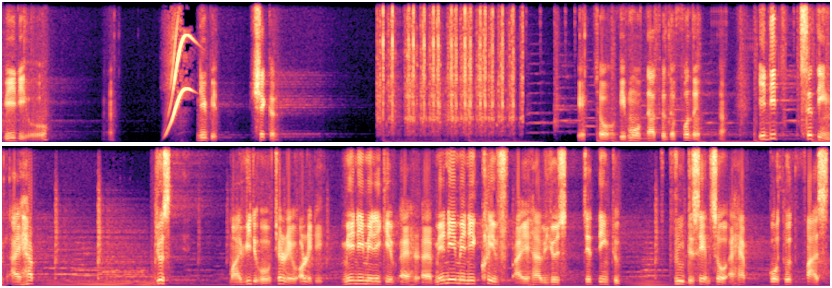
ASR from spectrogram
Video. Hmm. New bin. Second. Okay, so we move now to the folder. Edit setting. I have used my video tutorial already. Many many clip uh, uh, many many clips I have used setting to do the same. So I have go through fast.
